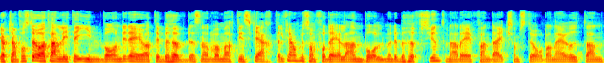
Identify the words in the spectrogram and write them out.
jag kan förstå att han är lite invand i det och att det behövdes när det var Martin Skertel kanske som fördelade en boll, men det behövs ju inte när det är van Dijk som står där nere, utan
